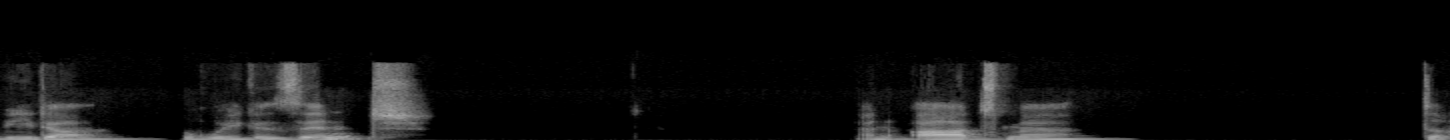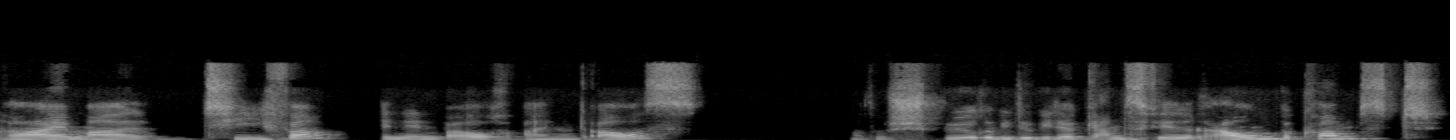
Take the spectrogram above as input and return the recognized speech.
wieder ruhiger sind, dann atme dreimal tiefer in den Bauch ein und aus. Also spüre, wie du wieder ganz viel Raum bekommst.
